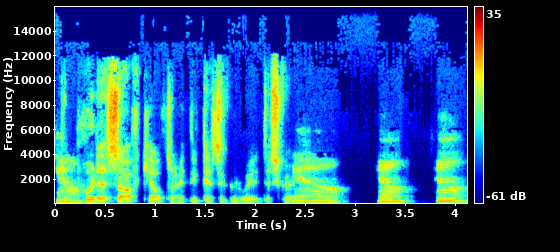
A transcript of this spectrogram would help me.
yeah. to put us off kilter i think that's a good way to describe it Yeah, yeah, yeah.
